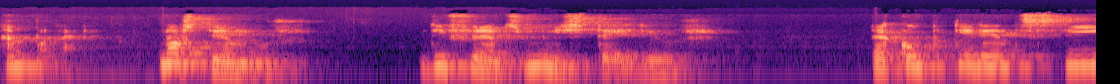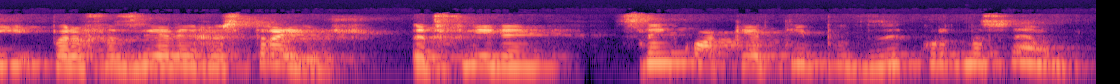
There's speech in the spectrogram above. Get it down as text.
repare, nós temos diferentes ministérios a competir entre si para fazerem rastreios, a definirem sem qualquer tipo de coordenação.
